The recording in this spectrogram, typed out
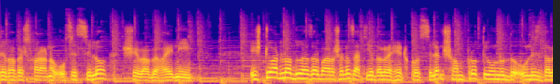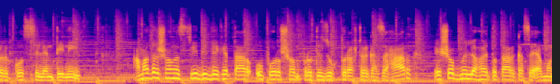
যেভাবে সরানো উচিত ছিল, সেভাবে হয়নি। স্টুয়ার্ট ল দুই হাজার বারো সালে জাতীয় দলের হেড কোচ ছিলেন, সম্প্রতি অনূর্ধ্ব উনিশ দলের কোচ ছিলেন তিনি। আমাদের সংস্কৃতি দেখে তার উপর সম্প্রতি যুক্তরাষ্ট্রের কাছে হার, এসব মিলে হয়তো তার কাছে এমন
